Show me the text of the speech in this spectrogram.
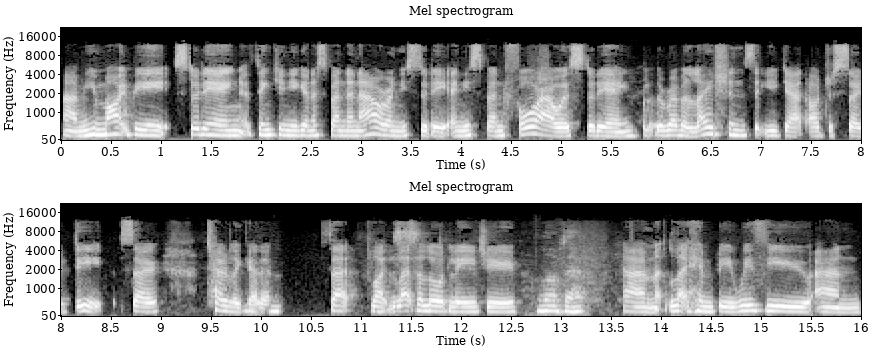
Um, you might be studying thinking you're going to spend an hour on your study and you spend four hours studying but the revelations that you get are just so deep. So totally get mm-hmm. it set like let the lord lead you. Love that. Um, let him be with you. And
